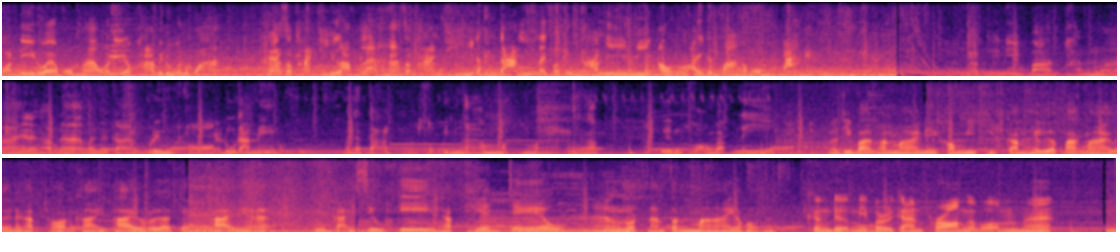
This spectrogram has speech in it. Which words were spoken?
สวัสดีด้วยครับผมฮะวันนี้เดี๋ยวพาไปดูกันว่า 5 สถานที่ลับและ 5 สถานที่ดัง ๆ ในปทุมธานีมีอะไรกันบ้างครับผมไปครับที่นี่บ้านพันไม้นะครับนะบรรยากาศริมคลองเดี๋ยวดูด้านนี้บรรยากาศสวยงามมาก ๆ นะครับริมคลองแบบนี้ และที่บ้านพันไม้นี่เขามีกิจกรรมให้เลือกมากมายเลยนะครับ ช้อนไข่พายเรือเก็บไข่ฮะ ดูไก่ซิลกี้นะครับเทียนเจลนะรดน้ำต้นไม้ครับผม เครื่องดื่มมีบริการพร้อมครับผมนะฮะ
